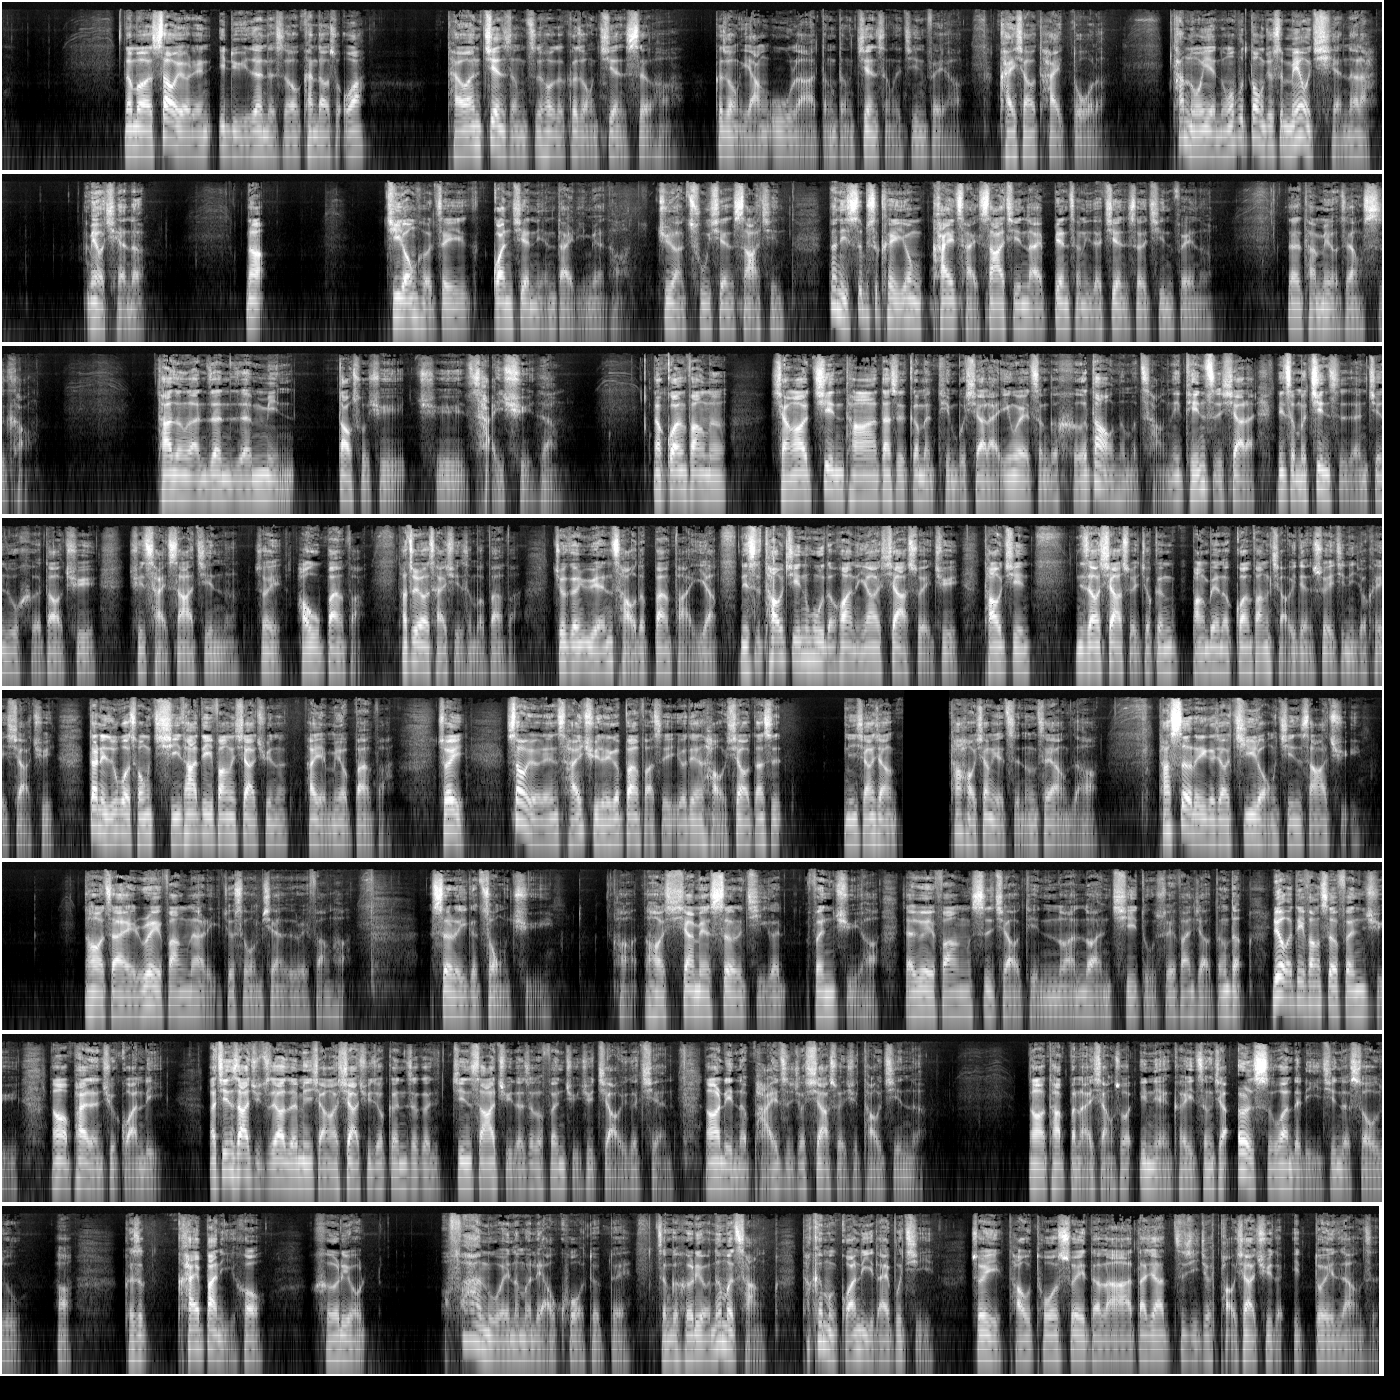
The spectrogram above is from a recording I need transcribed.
那么邵友莲一履任的时候，看到说哇，台湾建省之后的各种建设哈，各种洋务啦等等建省的经费啊，开销太多了，他挪也挪不动，就是没有钱的啦，没有钱的。那基隆河这一关键年代里面哈，居然出现沙金，那你是不是可以用开采沙金来变成你的建设经费呢？但是他没有这样思考，他仍然任人民到处去去采取这样。那官方呢，想要禁他，但是根本停不下来，因为整个河道那么长，你停止下来，你怎么禁止人进入河道去去采沙金呢？所以毫无办法。他最后采取什么办法？就跟元朝的办法一样，你是淘金户的话，你要下水去淘金，你只要下水就跟旁边的官方缴一点税金，你就可以下去。但你如果从其他地方下去呢，他也没有办法。所以邵友莲采取的一个办法是有点好笑，但是。你想想，他好像也只能这样子哈。他设了一个叫基隆金沙局，然后在瑞芳那里，就是我们现在的瑞芳哈，设了一个总局，好，然后下面设了几个分局哈，在瑞芳、四角亭、暖暖、七堵、水反角等等六个地方设分局，然后派人去管理。那金沙局只要人民想要下去，就跟这个金沙局的这个分局去缴一个钱，然后领了牌子就下水去淘金了。然后他本来想说一年可以增加二十万的礼金的收入啊，可是开办以后，河流范围那么辽阔，对不对？整个河流那么长，他根本管理来不及，所以逃脱税的啦，大家自己就跑下去的一堆这样子。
